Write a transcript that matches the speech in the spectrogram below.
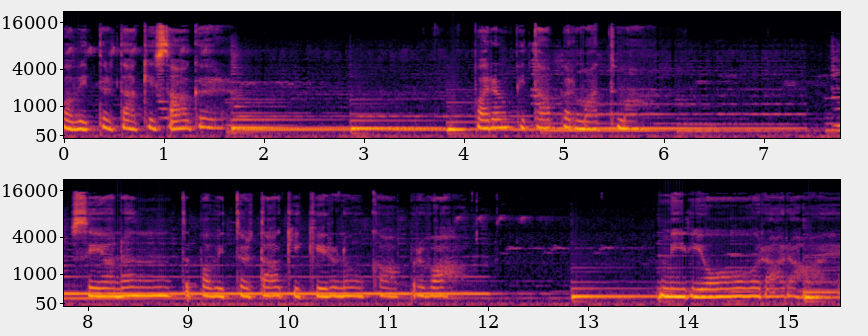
पवित्रता के सागर। परम पिता परमात्मा। से अनंत पवित्रता की किरणों का प्रवाह। मेरी ओर आ रहा है।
